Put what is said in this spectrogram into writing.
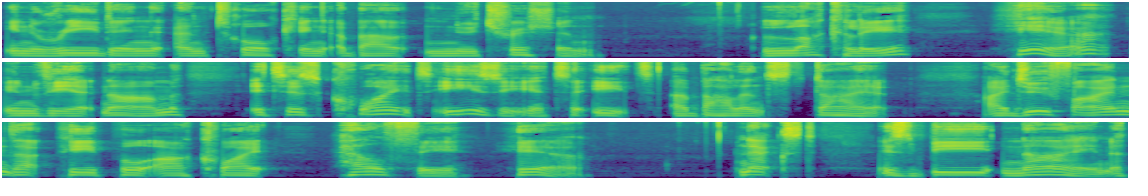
in reading and talking about nutrition. Luckily, here in Vietnam, it is quite easy to eat a balanced diet. I do find that people are quite healthy here. Next is B9,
